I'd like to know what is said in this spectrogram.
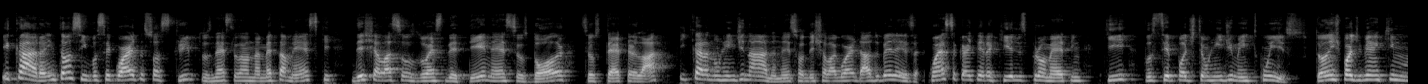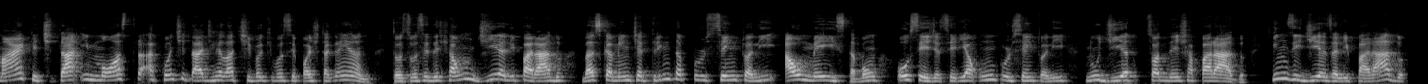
E cara, então assim, você guarda suas criptos, né, sei lá, na MetaMask, deixa lá seus USDT, né, seus dólar, seus Tether lá, e cara, não rende nada, né, só deixa lá guardado, beleza. Com essa carteira aqui, eles prometem que você pode ter um rendimento com isso isso. Então a gente pode vir aqui em Market, tá? E mostra a quantidade relativa que você pode estar tá ganhando. Então se você deixar um dia ali parado, basicamente é 30% ali ao mês, tá bom? Ou seja, seria 1% ali no dia só de deixar parado. 15 dias ali parado,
